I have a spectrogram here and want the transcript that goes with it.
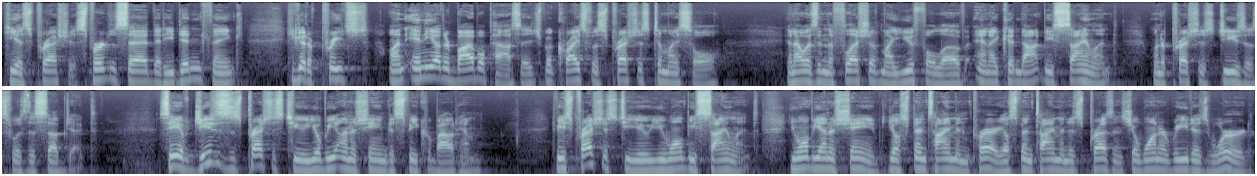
he is precious. Spurgeon said that he didn't think he could have preached on any other Bible passage, but Christ was precious to my soul and I was in the flesh of my youthful love, and I could not be silent when a precious Jesus was the subject. See, if Jesus is precious to you, you'll be unashamed to speak about him. If he's precious to you, you won't be silent. You won't be unashamed. You'll spend time in prayer. You'll spend time in his presence. You'll want to read his word.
